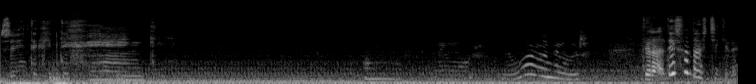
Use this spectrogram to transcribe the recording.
що він такий тихенький. О, не можу, не можу, не можу. Ти радий, що дощик іде?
